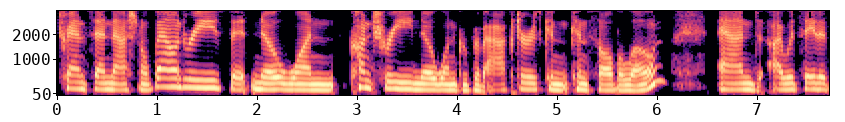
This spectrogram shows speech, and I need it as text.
transcend national boundaries that no one country, no one group of actors can, can solve alone. And I would say that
